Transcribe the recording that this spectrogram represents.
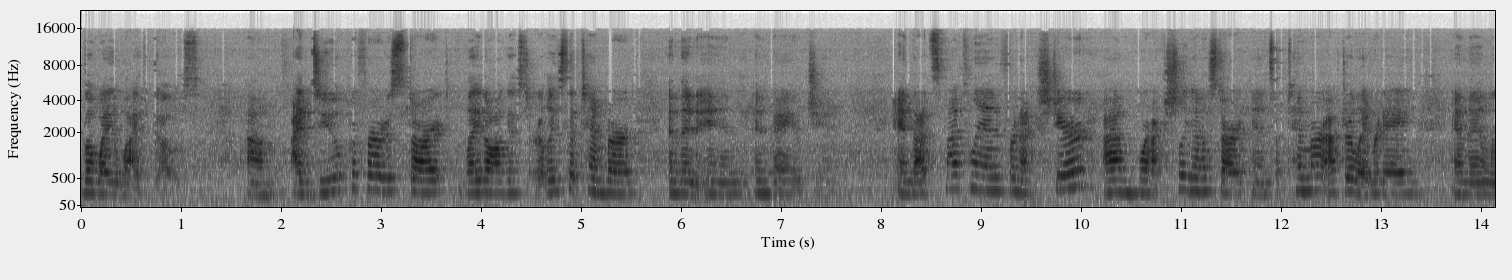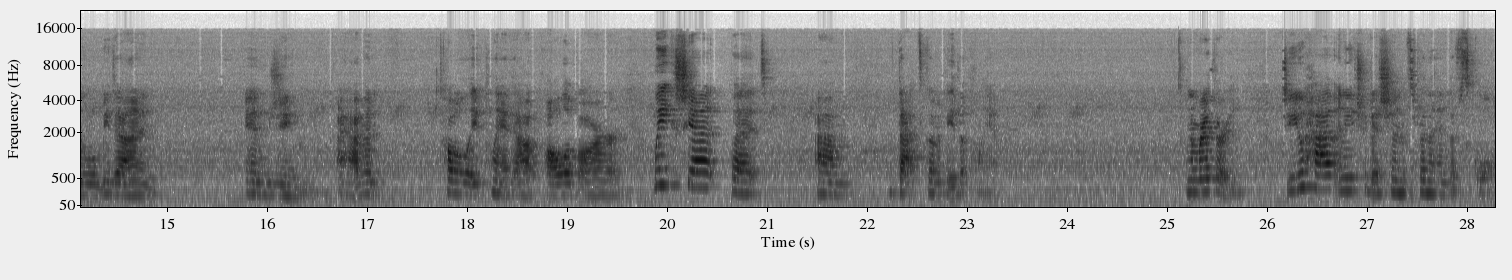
the way life goes. Um, I do prefer to start late August, early September, and then in, in May or June and that's my plan for next year. Um, we're actually going to start in September after Labor Day and then we will be done in June. I haven't totally planned out all of our weeks yet, but um, that's going to be the plan. Number three, do you have any traditions for the end of school?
